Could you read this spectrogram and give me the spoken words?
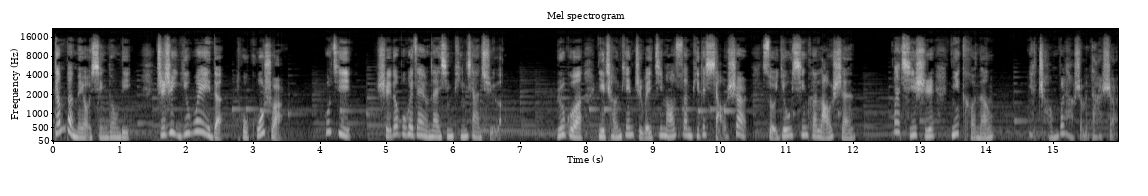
根本没有行动力，只是一味的吐苦水儿，估计谁都不会再有耐心听下去了。如果你成天只为鸡毛蒜皮的小事儿所忧心和劳神，那其实你可能也成不了什么大事儿。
